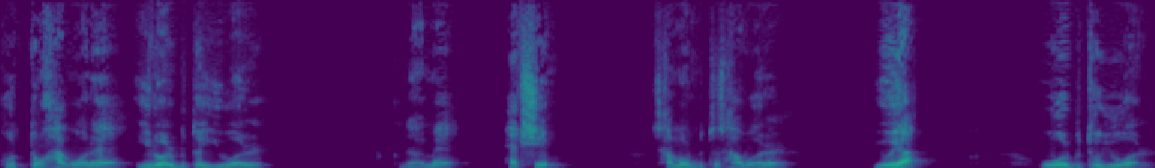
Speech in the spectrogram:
보통 학원에 1월부터 2월 그 다음에 핵심 3월부터 4월 요약 5월부터 6월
